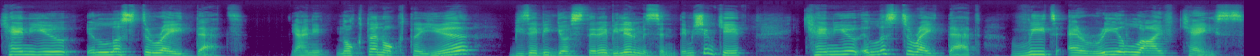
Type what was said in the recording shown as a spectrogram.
can you illustrate that? Yani nokta noktayı bize bir gösterebilir misin? Demişim ki can you illustrate that with a real life case?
